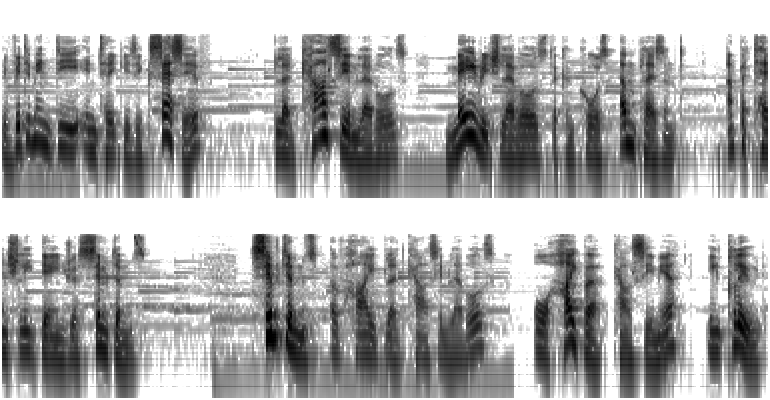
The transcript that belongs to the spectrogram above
if vitamin D intake is excessive, blood calcium levels may reach levels that can cause unpleasant and potentially dangerous symptoms. Symptoms of high blood calcium levels or hypercalcemia include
